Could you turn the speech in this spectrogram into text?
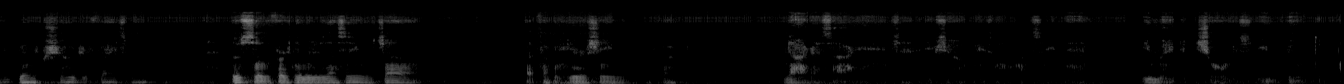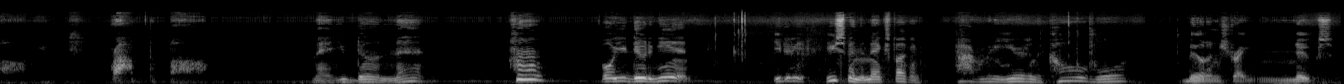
You've been showed your face, man. Those are some of the first images I seen as a child. That fucking Hiroshima, fucking Nagasaki and shit. You showed me something I seen that. You made the choice. You built the bomb. You dropped the bomb. Man, you done that? Huh? Or you do it again. You do it. You spend the next fucking however many years in the Cold War building straight nukes.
